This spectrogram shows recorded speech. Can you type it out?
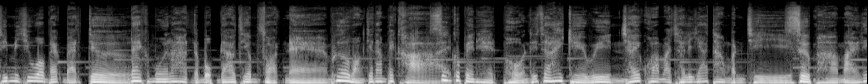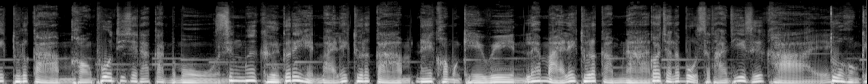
ที่มีชื่อว่าแบ็คแบดเจอร์ได้ขโมยรหัสระบบดาวเทียมสอดแนม เพื่อหวังจะนำไปขาย ซึ่งก็เป็นเหตุผลที่จะให้เควิน ใช้ความอัจฉริยะทางบัญชี สืบหาหมายเลขธุรกรรม ของผู้ที่ชนะการประมูล ซึ่งเมื่อคืนก็ได้เห็นหมายเลขธุรกรรม ในคอมของเควิน และหมายเลขธุรกรรมนั้นก็จะระบุสถานที่ซื้อขาย ตัวของเค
